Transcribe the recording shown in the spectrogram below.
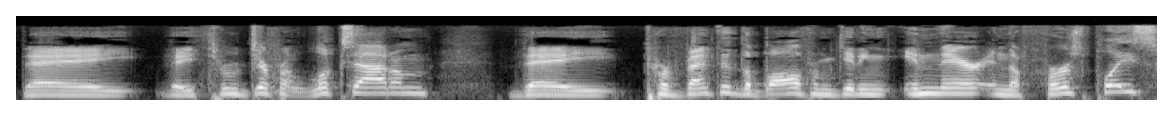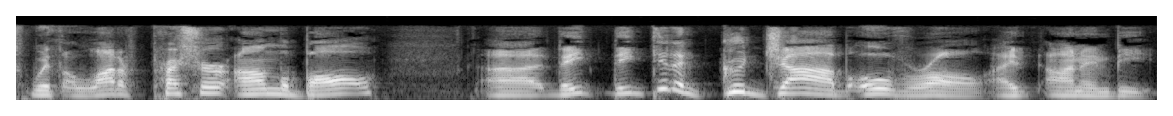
They they threw different looks at him. They prevented the ball from getting in there in the first place with a lot of pressure on the ball. Uh, they they did a good job overall on Embiid.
